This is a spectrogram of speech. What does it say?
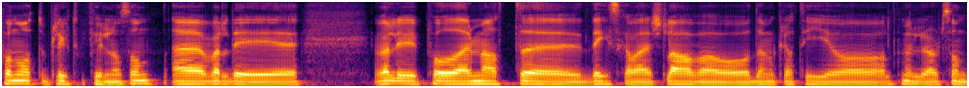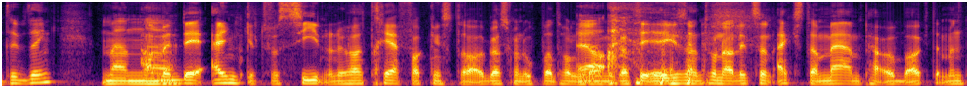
på en måte pliktoppfyllende og sånn. Uh, veldig veldig på det der med at eh, det ikke skal være slaver og demokrati og alt mulig rart, sånne type ting. Men, Ja, men det er enkelt for å si når du har tre fuckings drager som kan opprettholde Ja. demokrati. Hun har litt sånn ekstra manpower bak det. Men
